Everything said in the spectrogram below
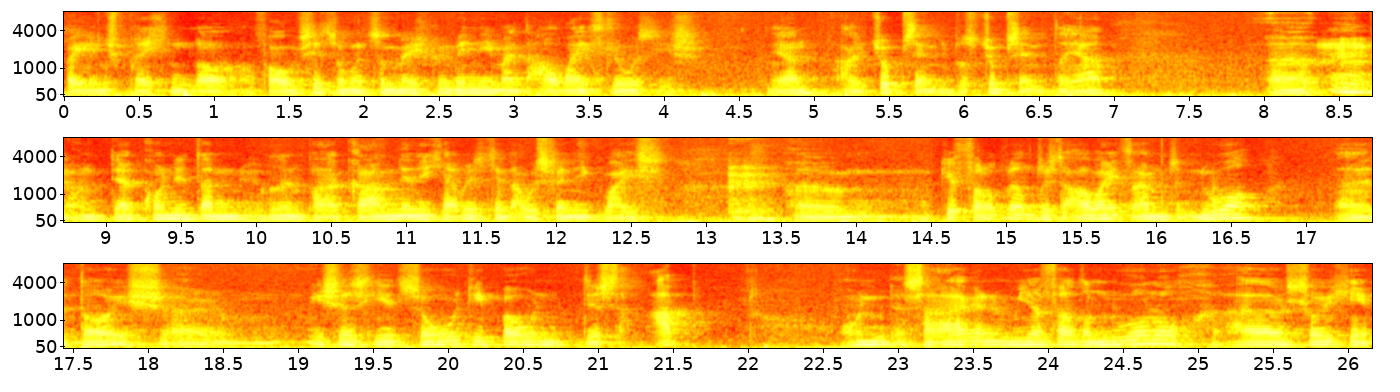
bei entsprechender Voraussetzungen, zum Beispiel wenn jemand arbeitslos ist, ja, als Jobcenter, über das Jobcenter, ja. Und der konnte dann über den Paragraphen, den ich habe, jetzt den auswendig weiß, ähm, gefördert werden durch das Arbeitsamt. Nur äh, dadurch äh, ist es jetzt so, die bauen das ab und sagen, wir fördern nur noch äh, solche äh,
